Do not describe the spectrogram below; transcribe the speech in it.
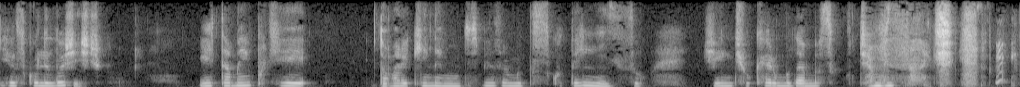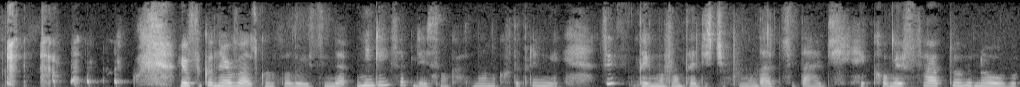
eu escolhi logística. E também porque tomara que nenhum dos meus amigos escutem isso. Gente, eu quero mudar meu ciclo de amizade. Eu fico nervosa quando eu falo isso. Ainda... Ninguém sabe disso, no caso, não, nunca falei pra ninguém. Vocês não têm uma vontade de, tipo, mudar de cidade, recomeçar tudo novo?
